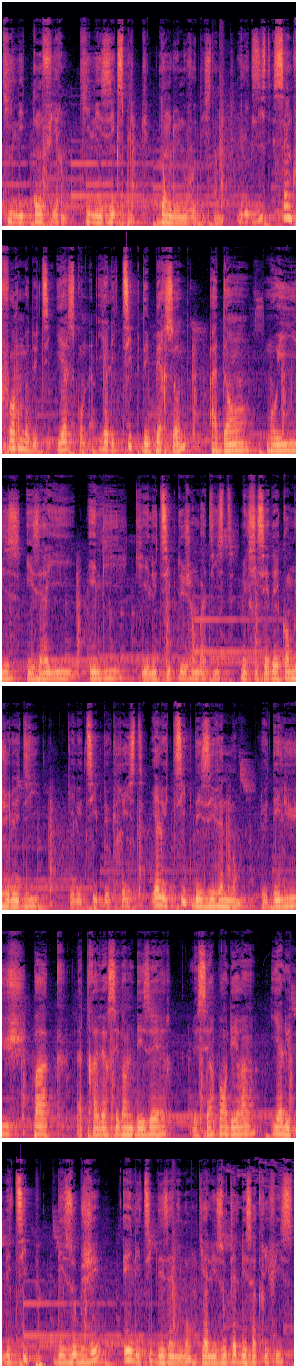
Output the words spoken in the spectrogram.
qui les confirment, qui les expliquent dans le Nouveau Testament. Il existe cinq formes de types. Il y a, ce qu'on a, il y a les types des personnes, Adam, Moïse, Isaïe, Élie, qui est le type de Jean-Baptiste, Melchisedec, comme je le dis, qui est le type de Christ. Il y a le type des événements, le déluge, Pâques, la traversée dans le désert, le serpent d'airain. Il y a le, le type des objets et les types des animaux. Il y a les autels des sacrifices,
